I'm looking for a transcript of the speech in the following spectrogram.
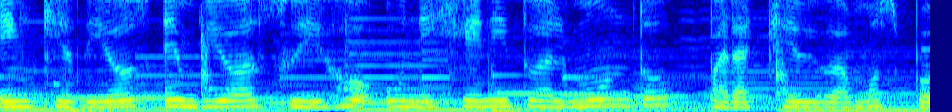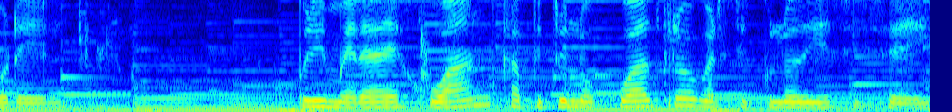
en que Dios envió a su Hijo unigénito al mundo para que vivamos por Él. Primera de Juan capítulo 4 versículo 16.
